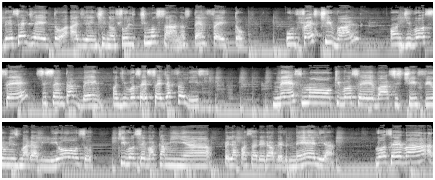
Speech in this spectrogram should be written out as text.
Desse jeito, a gente nos últimos anos tem feito um festival onde você se sinta bem, onde você seja feliz. Mesmo que você vá assistir filmes maravilhosos, que você vá caminhar pela passarela vermelha, você vai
